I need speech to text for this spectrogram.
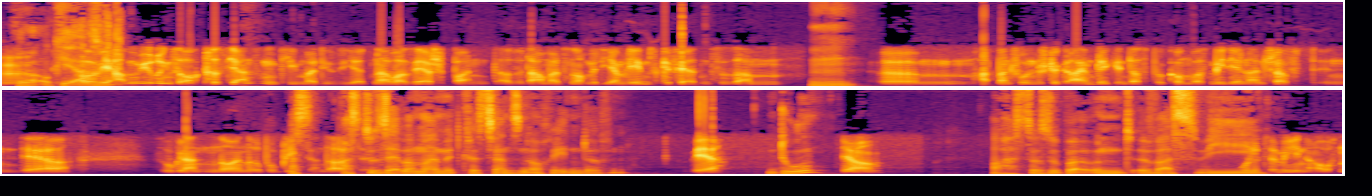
Mhm. Aber okay, also. Aber wir haben übrigens auch Christiansen klimatisiert, ne, war sehr spannend. Also damals noch mit ihrem Lebensgefährten zusammen Mhm. ähm, hat man schon ein Stück Einblick in das bekommen, was Medienlandschaft in der sogenannten neuen Republik dann darstellt. Hast du selber mal mit Christiansen auch reden dürfen? Wer? Du? Ja, Ach, ist doch super. Und was, wie? ohne Termin auch, ne?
